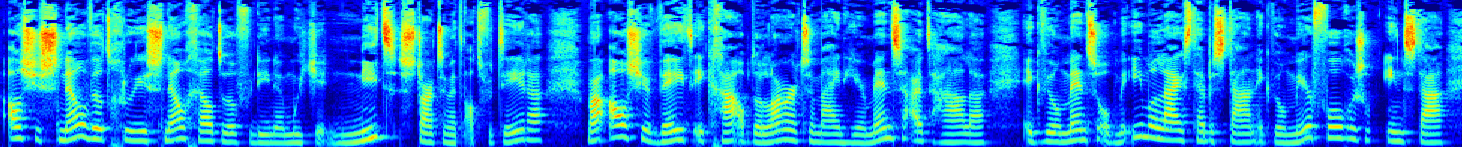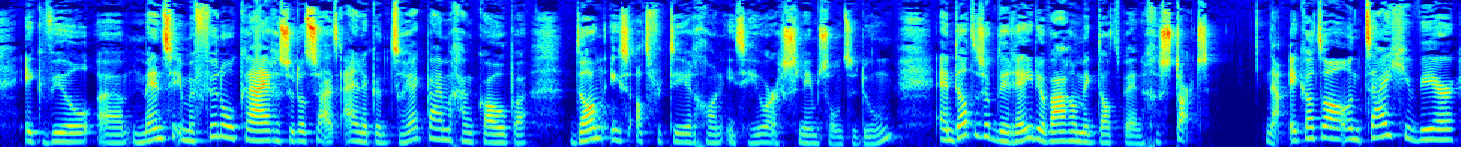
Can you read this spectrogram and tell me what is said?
Als je snel wilt groeien, snel geld wil verdienen, moet je niet starten met adverteren. Maar als je weet, ik ga op de lange termijn hier mensen uithalen, ik wil mensen op mijn e-mail lijst hebben staan. Ik wil meer volgers op Insta. Ik wil uh, mensen in mijn funnel krijgen, zodat ze uiteindelijk een traject bij me gaan kopen. Dan is adverteren gewoon iets heel erg slims om te doen. En dat is ook de reden waarom ik dat ben gestart. Nou, ik had al een tijdje weer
